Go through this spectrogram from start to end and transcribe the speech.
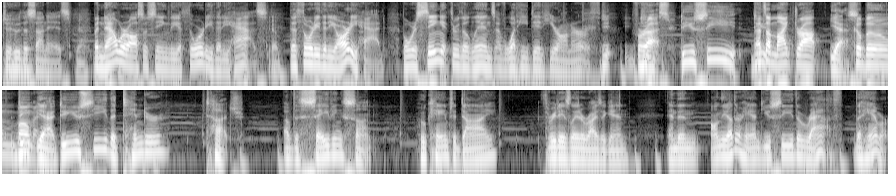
to Mm-hmm. who the son is, but now we're also seeing the authority that he has, Yep. the authority that he already had, but we're seeing it through the lens of what he did here on earth for us. Do you see? do That's you- a mic drop, yes. kaboom Do you- moment. yeah. Do you see the tender touch of the saving Son, who came to die, three days later rise again, and then on the other hand, you see the wrath, the hammer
